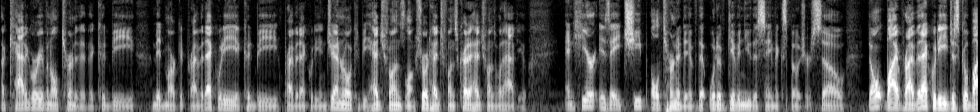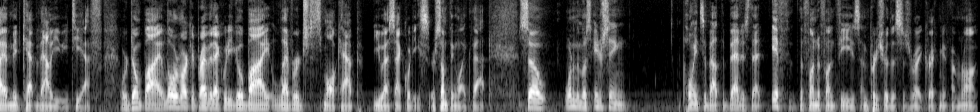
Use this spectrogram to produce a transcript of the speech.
a category of an alternative. It could be mid market private equity, it could be private equity in general, it could be hedge funds, long short hedge funds, credit hedge funds, what have you. And here is a cheap alternative that would have given you the same exposure. So don't buy private equity, just go buy a mid cap value ETF. Or don't buy lower market private equity, go buy leveraged small cap US equities or something like that. So, one of the most interesting points about the bet is that if the fund to fund fees, I'm pretty sure this is right, correct me if I'm wrong,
